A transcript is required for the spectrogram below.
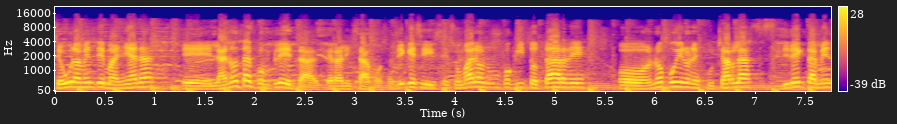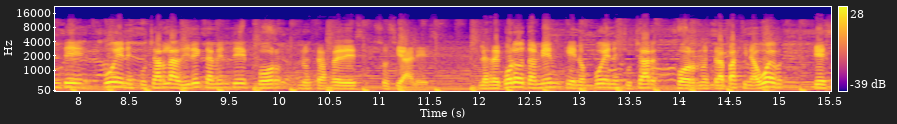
seguramente mañana, eh, la nota completa que realizamos. Así que si se sumaron un poquito tarde o no pudieron escucharla, directamente pueden escucharla directamente por nuestras redes sociales. Les recuerdo también que nos pueden escuchar por nuestra página web que es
